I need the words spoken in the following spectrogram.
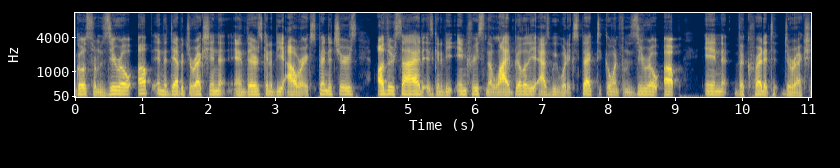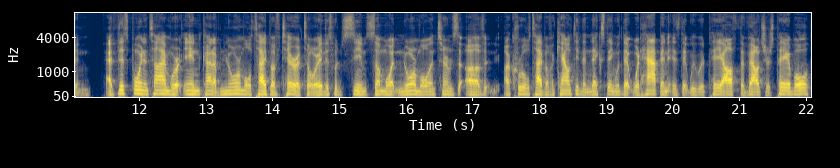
goes from zero up in the debit direction and there's going to be our expenditures. Other side is going to be increasing the liability as we would expect going from zero up in the credit direction. At this point in time, we're in kind of normal type of territory. This would seem somewhat normal in terms of accrual type of accounting. The next thing that would happen is that we would pay off the vouchers payable,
